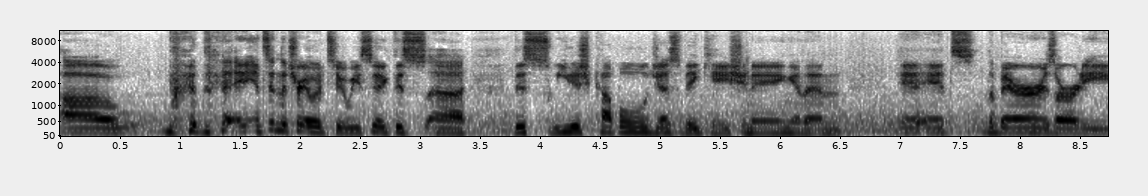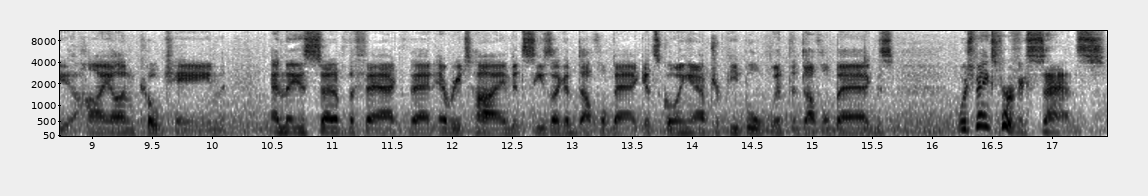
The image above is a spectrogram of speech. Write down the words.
Uh, it's in the trailer too. We see like this uh, this Swedish couple just vacationing, and then it's the bear is already high on cocaine, and they set up the fact that every time it sees like a duffel bag, it's going after people with the duffel bags which makes perfect sense.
